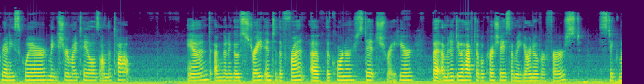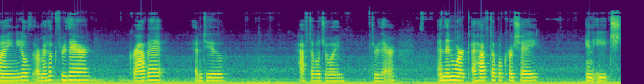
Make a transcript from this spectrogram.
granny square, make sure my tail's on the top, and I'm going to go straight into the front of the corner stitch right here but I'm gonna do a half double crochet, so I'm gonna yarn over first, stick my needle or my hook through there, grab it, and do half double join through there. And then work a half double crochet in each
